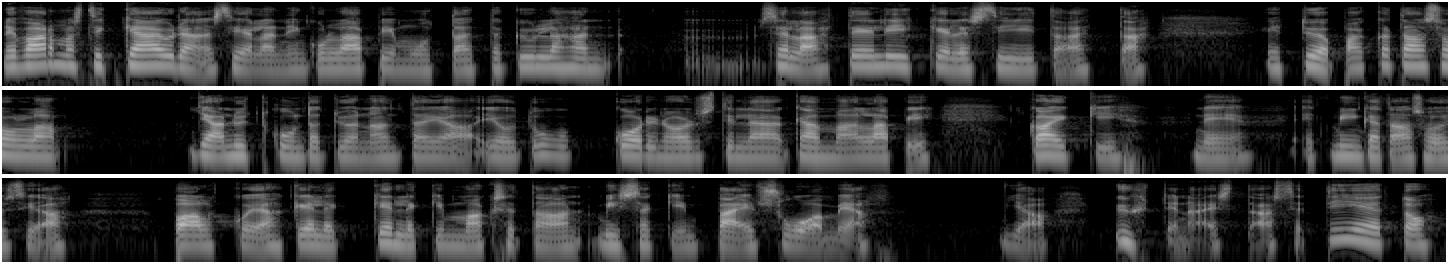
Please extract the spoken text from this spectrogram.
Ne varmasti käydään siellä niin kuin läpi, mutta että kyllähän se lähtee liikkeelle siitä, että, että työpaikkatasolla – ja nyt kuntatyönantaja joutuu koordinoidusti käymään läpi kaikki ne, että minkä tasoisia palkkoja kelle, kellekin maksetaan missäkin päin Suomea ja yhtenäistää se tieto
